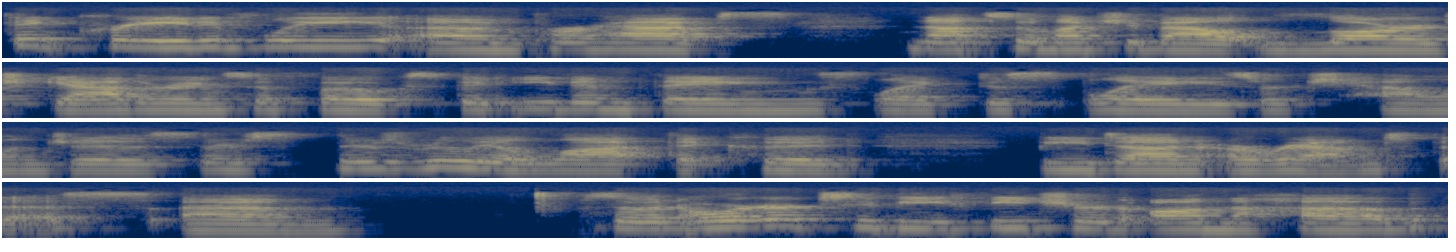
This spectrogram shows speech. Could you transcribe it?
think creatively, um, perhaps not so much about large gatherings of folks, but even things like displays or challenges. There's, there's really a lot that could be done around this. Um, so in order to be featured on the hub,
